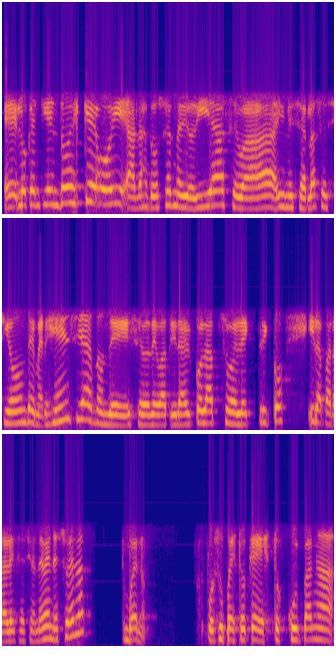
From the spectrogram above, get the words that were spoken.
Eh, lo que entiendo es que hoy a las 12 del mediodía se va a iniciar la sesión de emergencia donde se debatirá el colapso eléctrico y la paralización de Venezuela. Bueno, por supuesto que estos culpan a,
